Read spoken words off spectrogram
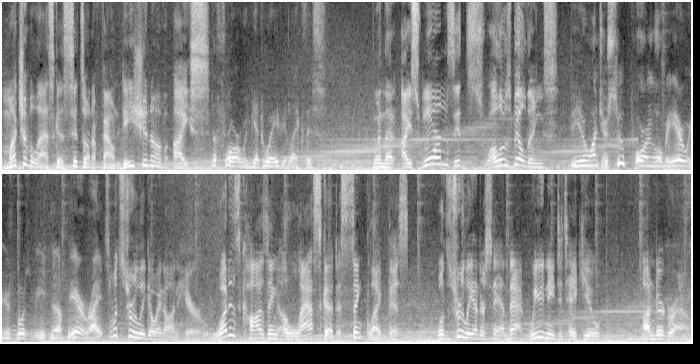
Much of Alaska sits on a foundation of ice. The floor would get wavy like this. When that ice warms, it swallows buildings. You don't want your soup pouring over here when you're supposed to be eating up here, right? So, what's truly going on here? What is causing Alaska to sink like this? Well, to truly understand that, we need to take you underground.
